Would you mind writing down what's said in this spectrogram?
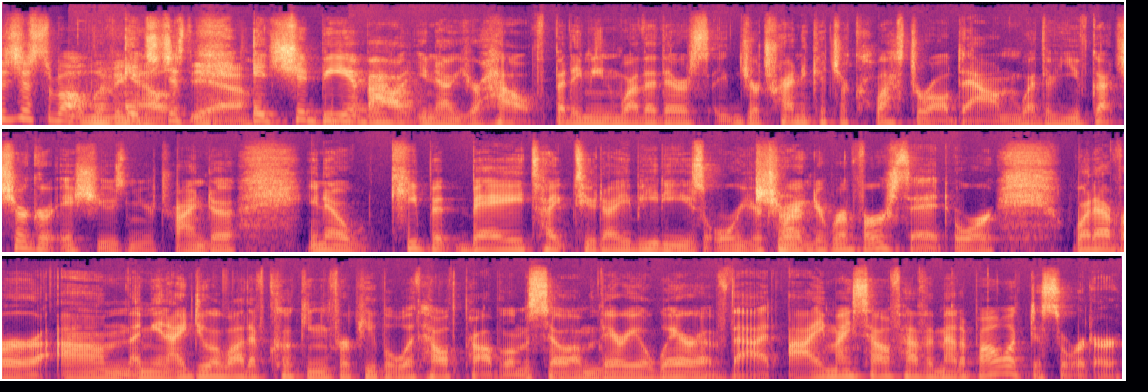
it's just about living it's out. just yeah. it should be about you know your health but i mean whether there's you're trying to get your cholesterol down whether you've got sugar issues and you're trying to you know keep at bay type 2 diabetes or you're Sure. trying to reverse it or whatever um, i mean i do a lot of cooking for people with health problems so i'm very aware of that i myself have a metabolic disorder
